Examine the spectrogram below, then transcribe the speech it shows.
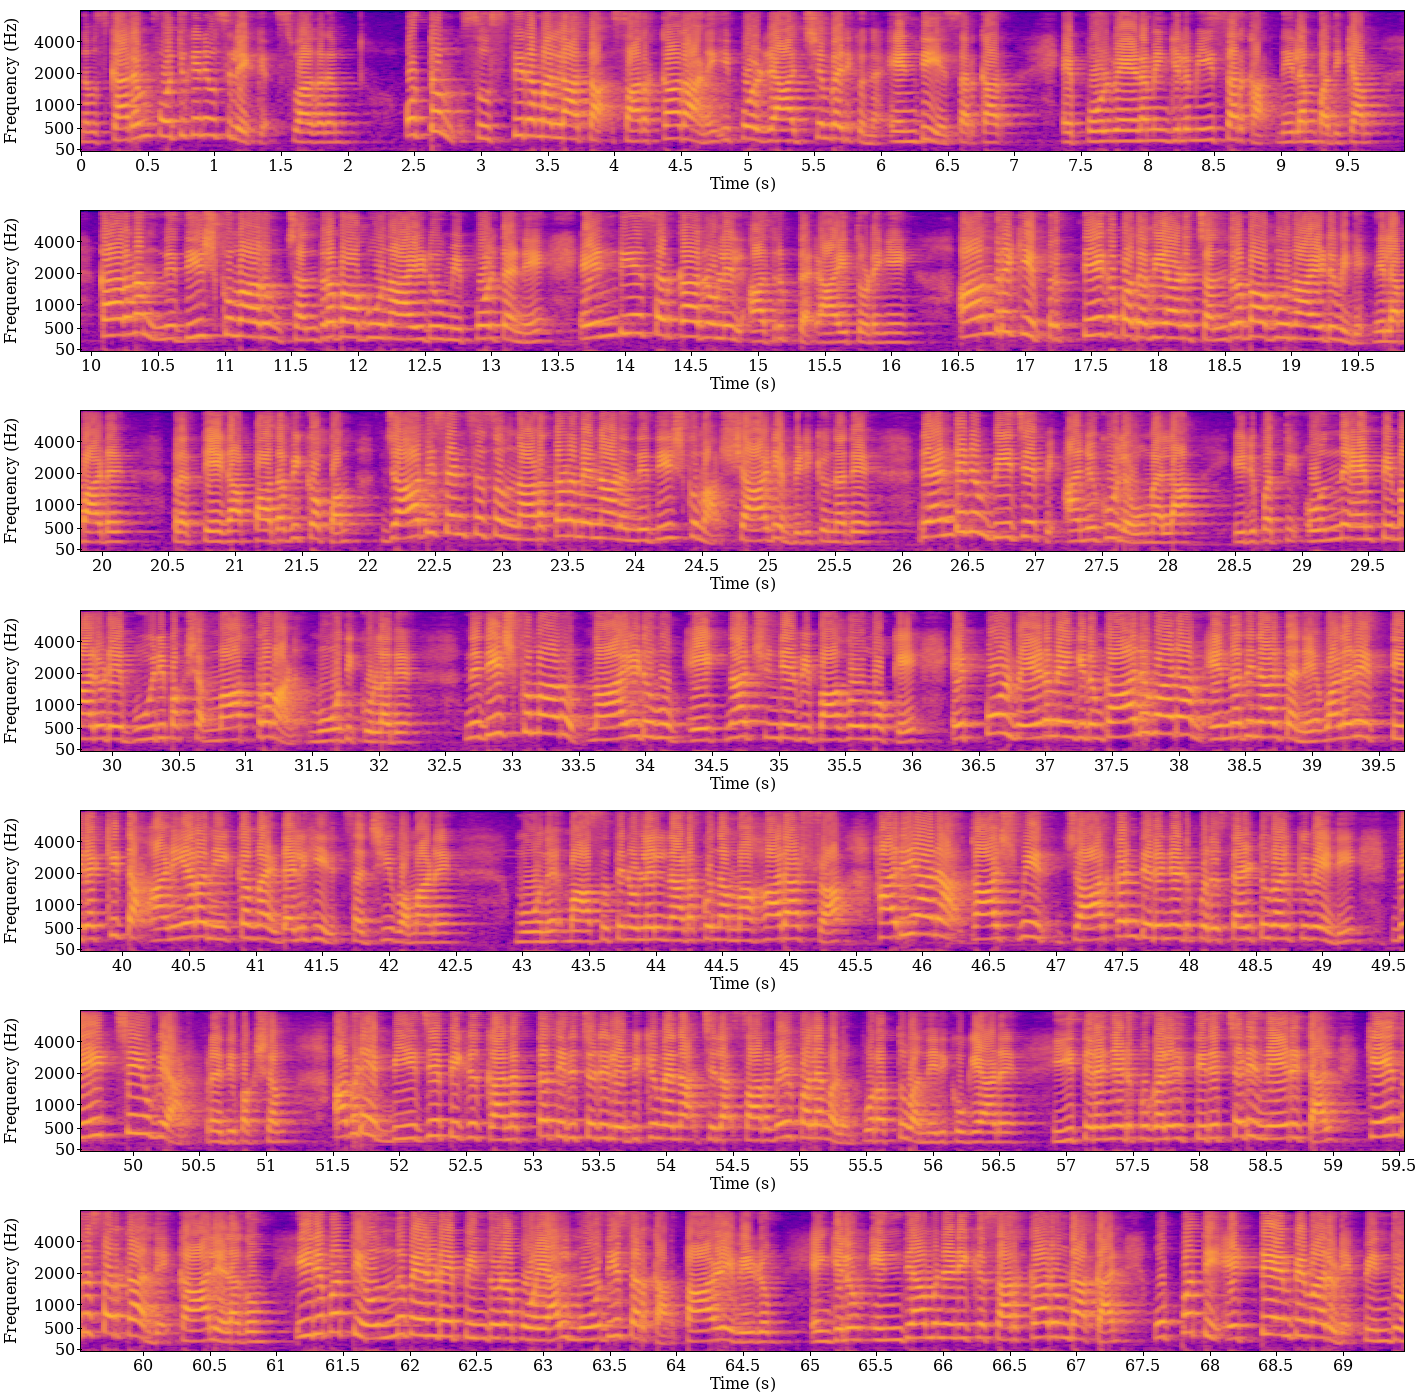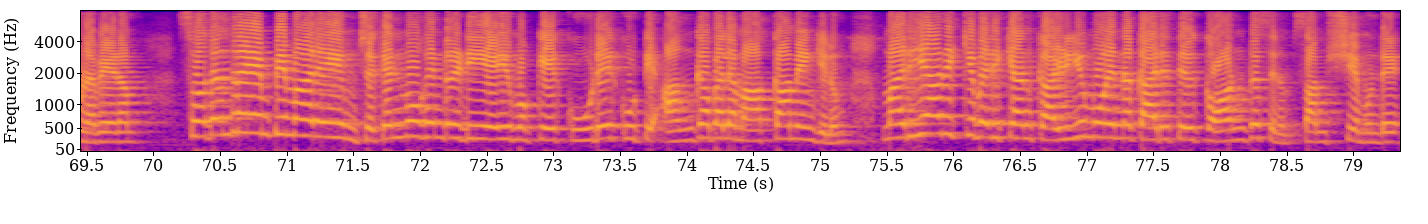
നമസ്കാരം. ഫോർട്ടുക്കെ ന്യൂസിലേക്ക് സ്വാഗതം. ഒട്ടും സുസ്ഥിരമല്ലാത്ത സർക്കാരാണ് ഇപ്പോൾ രാജ്യം ഭരിക്കുന്ന എൻ ഡി എ സർക്കാർ. എപ്പോൾ വേണമെങ്കിലും ഈ സർക്കാർ നിലം പതിക്കാം. കാരണം നിതീഷ് കുമാറും ചന്ദ്രബാബു നായിഡുവും ഇപ്പോൾ തന്നെ എൻ ഡി എ സർക്കാരിനുള്ളിൽ അതൃപ്തരായി തുടങ്ങി. ആന്ധ്രയ്ക്ക് പ്രത്യേക പദവിയാണ് ചന്ദ്രബാബു നായിഡുവിന്റെ നിലപാട്. പ്രത്യേക പദവിക്കൊപ്പം ജാതി സെൻസസും നടത്തണമെന്നാണ് നിതീഷ് കുമാർ ഷാഠ്യം പിടിക്കുന്നത്. രണ്ടിനും ബി ജെ പി അനുകൂലവുമല്ല. ഇരുപത്തി ഒന്ന് എം പിമാരുടെ ഭൂരിപക്ഷം മാത്രമാണ് മോദിക്കുള്ളത്. നിതീഷ് കുമാറും നായിഡുവും ഏക്നാഥ് ഷിൻഡെ വിഭാഗവും ഒക്കെ എപ്പോൾ വേണമെങ്കിലും കാലുവാരാം എന്നതിനാൽ തന്നെ വളരെ തിരക്കിട്ട അണിയറ നീക്കങ്ങൾ ഡൽഹിയിൽ സജീവമാണ്. മൂന്ന് മാസത്തിനുള്ളിൽ നടക്കുന്ന മഹാരാഷ്ട്ര ഹരിയാന കാശ്മീർ ജാർഖണ്ഡ് തിരഞ്ഞെടുപ്പ് റിസൾട്ടുകൾക്ക് വേണ്ടി വെയിറ്റ് ചെയ്യുകയാണ് പ്രതിപക്ഷം. അവിടെ ബി ജെ പിക്ക് കനത്ത തിരിച്ചടി ലഭിക്കുമെന്ന ചില സർവേ ഫലങ്ങളും പുറത്തു വന്നിരിക്കുകയാണ്. ഈ തിരഞ്ഞെടുപ്പുകളിൽ തിരിച്ചടി നേരിട്ടാൽ കേന്ദ്ര സർക്കാരിന്റെ കാലിളകും. ഇരുപത്തിയൊന്ന് പേരുടെ പിന്തുണ പോയാൽ മോദി സർക്കാർ താഴെ വീഴും. എങ്കിലും ഇന്ത്യ മുന്നണിക്ക് സർക്കാർ ഉണ്ടാക്കാൻ മുപ്പത്തി എട്ട് എം പിമാരുടെ പിന്തുണ വേണം. സ്വതന്ത്ര എം പിമാരെയും ജഗൻമോഹൻ റെഡ്ഡിയെയും ഒക്കെ കൂടെ കൂട്ടി അംഗബലമാക്കാമെങ്കിലും മര്യാദയ്ക്ക് ഭരിക്കാൻ കഴിയുമോ എന്ന കാര്യത്തിൽ കോൺഗ്രസിനും സംശയമുണ്ട്.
